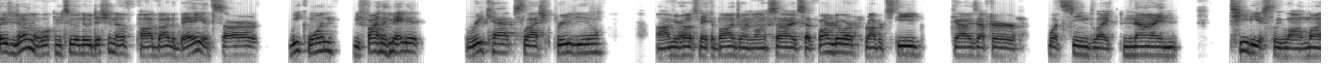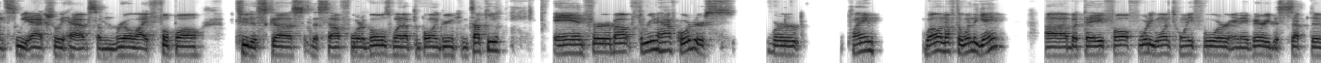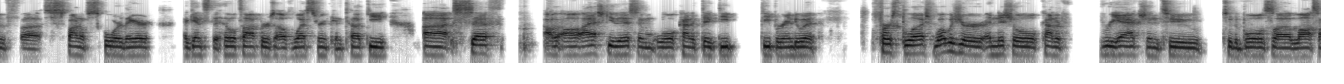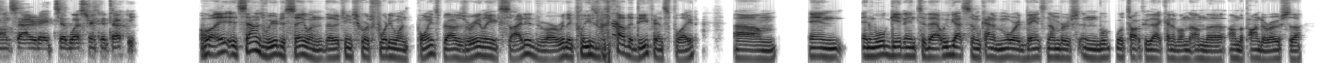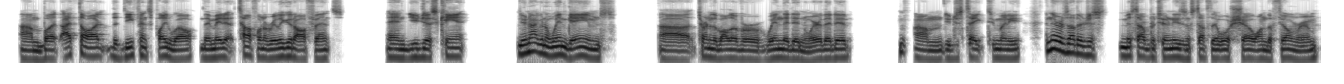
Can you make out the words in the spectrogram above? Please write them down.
Ladies and gentlemen, welcome to a new edition of Pod by the Bay. It's our week one. We finally made it. Recap slash preview. I'm your host, Nathan Bond, joined alongside Seth Barnador, Robert Steeg. Guys, after what seemed like nine tediously long months, we actually have some real life football to discuss. The South Florida Bulls went up to Bowling Green, Kentucky, and for about three and a half quarters, were playing well enough to win the game, uh, but they fall 41 24 in a very deceptive uh, final score there against the Hilltoppers of Western Kentucky. Uh, Seth, I'll, I'll, ask you this and we'll kind of dig deep deeper into it. First blush, what was your initial kind of reaction to to the Bulls' uh, loss on Saturday to Western Kentucky? Well, it, it, sounds weird to say when the other team scores 41 points, but I was really excited or really pleased with how the defense played. Um, and and we'll get into that. We've got some kind of more advanced numbers, and we'll, we'll talk through that kind of on the on the on the Ponderosa. Um, but I thought the defense played well. They made it tough on a really good offense, and you just can't. You're not going to win games uh, turning the ball over when they did and where they did. Um, you just take too many, and there was other just missed opportunities and stuff that will show on the film room.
